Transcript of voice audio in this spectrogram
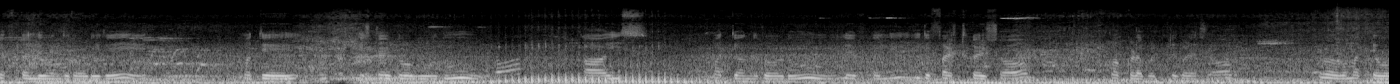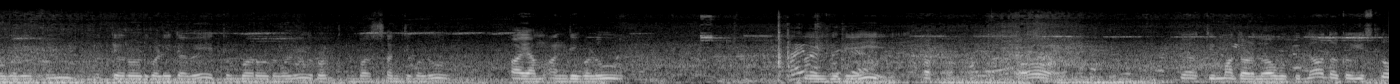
ಲೆಫ್ಟಲ್ಲಿ ಒಂದು ರೋಡ್ ಇದೆ. ಮತ್ತು ಎಸ್ಟೇಟ್ ಹೋಗುವುದು ಐಸ್ ಮತ್ತೆ ಒಂದು ರೋಡು ಲೆಫ್ಟಲ್ಲಿ ಇದು ಫಸ್ಟ್ ಕೈ ಶಾಪ್ ಮಕ್ಕಳ ಬಟ್ಟೆಗಳ ಶಾಪ್ ಇವಾಗ ಮತ್ತೆ ಹೋಗಬೇಕು. ಮತ್ತೆ ರೋಡ್ಗಳಿದ್ದಾವೆ. ತುಂಬ ರೋಡ್ಗಳು ರೋಡ್ ತುಂಬ ಸಂದಿಗಳು ಆಯಾಮ್ ಹಂದಿಗಳು ಹೇಗಿದೆ. ಜಾಸ್ತಿ ಮಾತಾಡಲು ಆಗುತ್ತಿಲ್ಲ. ಅದಕ್ಕಾಗಿ ಸ್ಲೋ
